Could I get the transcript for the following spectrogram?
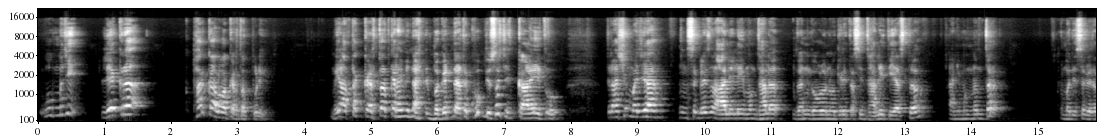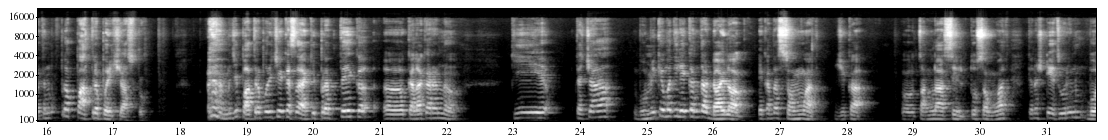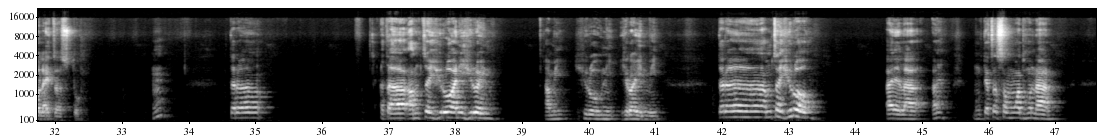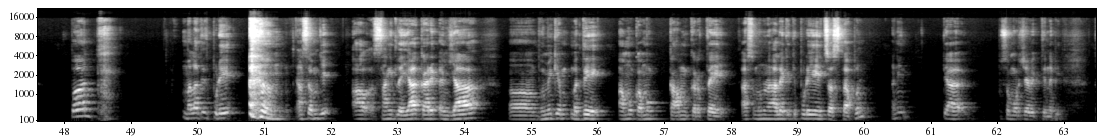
म्हणजे लेकरं फार कालवा करतात पुढे. म्हणजे आता करतात का नाही मी नाही बघत नाही. आता खूप दिवसाची काळ येतो तर अशी मजा सगळेजण आलेले. मग झालं गणगवळण वगैरे तशी झाली ती असतं. आणि मग नंतर मध्ये सगळे जातात मग पुरा पात्र परिचय असतो. म्हणजे पात्र परिचय कसा की प्रत्येक अं, कलाकारानं की त्याच्या भूमिकेमधील एखादा डायलॉग एखादा संवाद जे का चांगला असेल तो संवाद त्यांना स्टेजवरून बोलायचा असतो. तर आता आमचं हिरो आणि हिरोईन आम्ही हिरोनी हिरोईन मी. तर आमचा हिरो आलेला मग त्याचा संवाद होणार. पण मला ते पुढे असं म्हणजे आ- सांगितलं या कार्य या भूमिकेमध्ये अमुक अमुक काम करतंय असं म्हणून आलं की ते पुढे यायचं असतं आपण. आणि त्या समोरच्या व्यक्तीनं बी.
